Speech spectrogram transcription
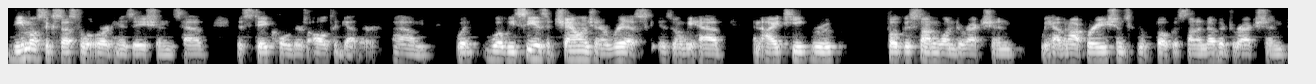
the most successful organizations have the stakeholders all together. Um, what, what we see as a challenge and a risk is when we have an IT group focused on one direction, we have an operations group focused on another direction.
